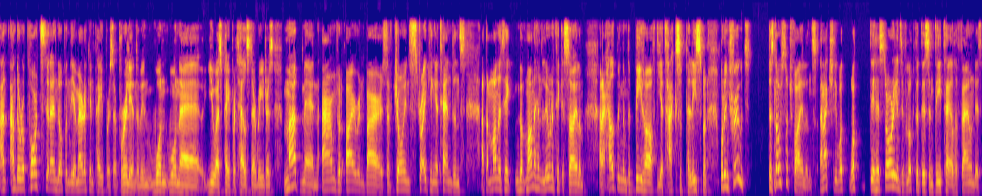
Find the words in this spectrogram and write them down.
and and the report reports that end up in the American papers are brilliant. I mean, one one uh, U.S. paper tells their readers, "Madmen armed with iron bars have joined striking attendants at the Monaghan Lunatic Asylum and are helping them to beat off the attacks of policemen." But in truth, there's no such violence. And actually, what, what the historians who've looked at this in detail have found is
